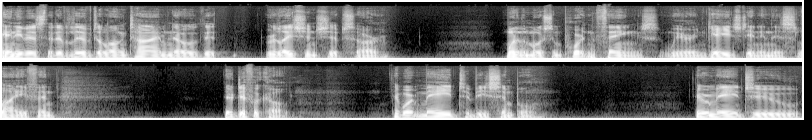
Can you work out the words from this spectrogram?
Any of us that have lived a long time know that relationships are one of the most important things we're engaged in in this life, and they're difficult. They weren't made to be simple. They were made to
